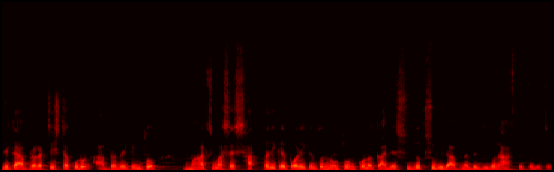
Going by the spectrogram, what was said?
যেটা আপনারা চেষ্টা করুন, আপনাদের কিন্তু মার্চ মাসের সাত তারিখের পরে কিন্তু নতুন কোনো কাজের সুযোগ সুবিধা আপনাদের জীবনে আসতে চলেছে।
